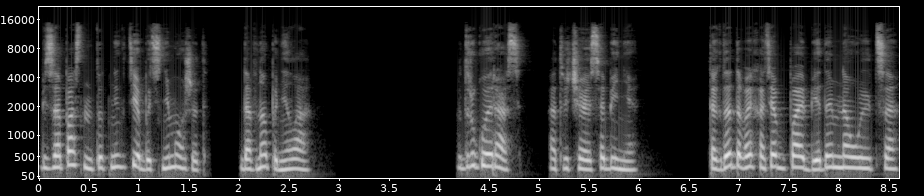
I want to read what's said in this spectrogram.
Безопасно тут нигде быть не может. Давно поняла. В другой раз, отвечаю Сабине. Тогда давай хотя бы пообедаем на улице.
